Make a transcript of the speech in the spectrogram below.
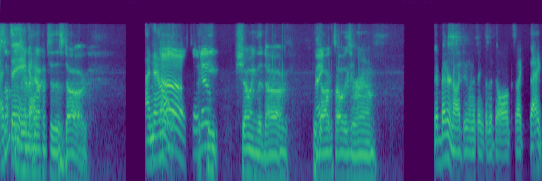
I something's think gonna I- happen to this dog. I know. Oh, so They no. keep showing the dog. The Right. dog's always around. They better not do anything to the dogs. Like that,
